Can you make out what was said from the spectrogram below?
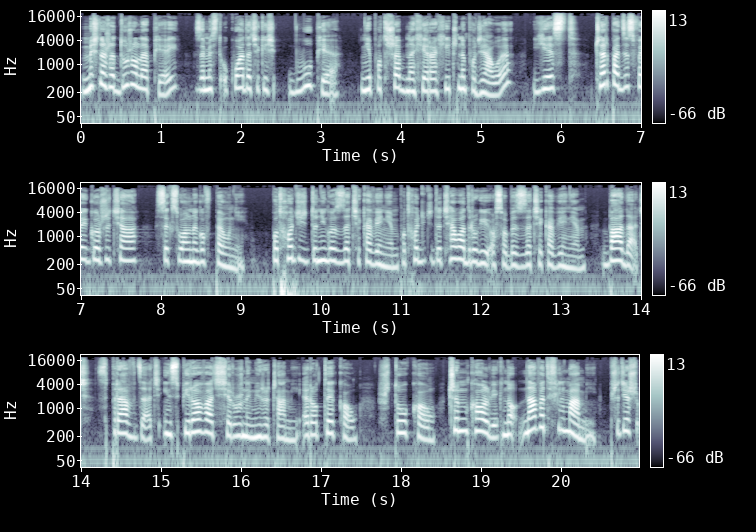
Myślę, że dużo lepiej, zamiast układać jakieś głupie, niepotrzebne, hierarchiczne podziały, jest czerpać ze swojego życia seksualnego w pełni podchodzić do niego z zaciekawieniem, podchodzić do ciała drugiej osoby z zaciekawieniem, badać, sprawdzać, inspirować się różnymi rzeczami, erotyką, sztuką, czymkolwiek, no nawet filmami. Przecież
